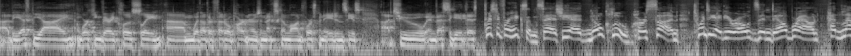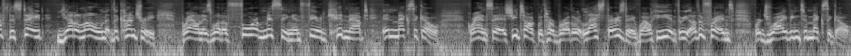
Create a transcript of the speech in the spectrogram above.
Uh, the FBI working very closely um, with other federal partners and Mexican law enforcement agencies uh, to investigate this. Christopher Hickson says she had no clue her son, 28 year old Zindell Brown, had left the state, yet alone the country. Brown is one of four missing and feared kidnapped in Mexico. Grant says she talked with her brother last Thursday while he and three other friends were driving to Mexico.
